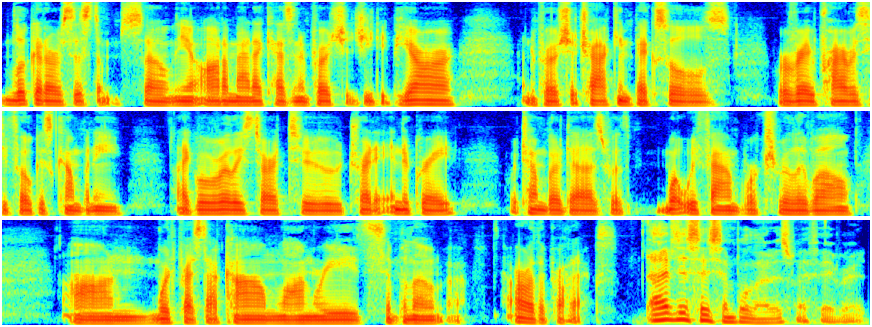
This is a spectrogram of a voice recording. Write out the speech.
look at our systems. So, you know, Automattic has an approach to GDPR, an approach to tracking pixels. We're a very privacy focused company. Like, we'll really start to try to integrate what Tumblr does with what we found works really well on WordPress.com, Longreads, Simplenote, our other products. I have to say, Simplenote is my favorite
